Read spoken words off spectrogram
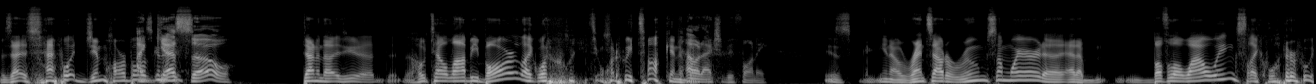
Is that is that what Jim Harbaugh is going to I guess so. Down in the, uh, the hotel lobby bar? Like what are we what are we talking about? That would actually be funny. Is you know rents out a room somewhere at a, at a Buffalo Wild Wings. Like what are we?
